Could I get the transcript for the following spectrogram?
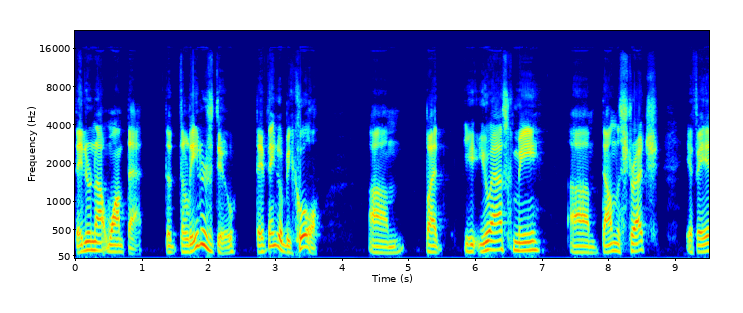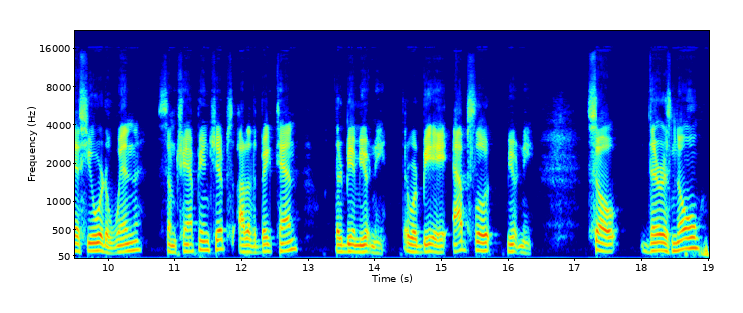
they do not want that. The, the leaders do. They think it would be cool. Um, but you, you ask me um, down the stretch, if ASU were to win some championships out of the Big Ten, there'd be a mutiny. There would be a absolute mutiny. So there is no.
